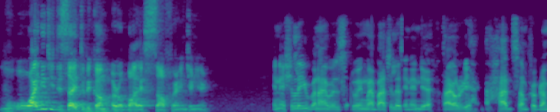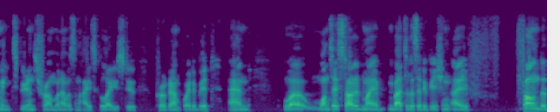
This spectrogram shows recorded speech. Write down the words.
why did you decide to become a robotics software engineer? Initially, when I was doing my bachelor's in India, I already had some programming experience from when I was in high school. I used to program quite a bit. And uh, once I started my bachelor's education, I found that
